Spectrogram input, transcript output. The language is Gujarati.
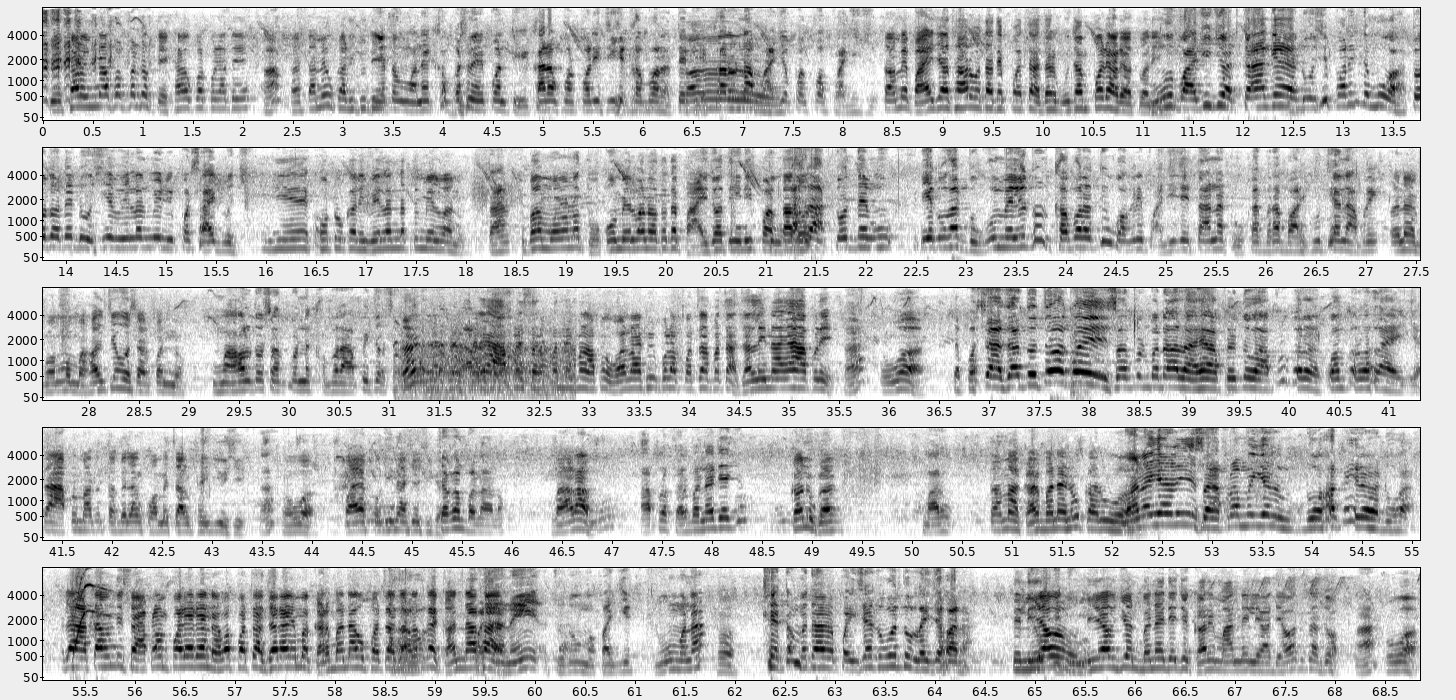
ટેખારો એમના ઉપર પડતો? ટેખા ઉપર પડ્યા તે? હા? તમે શું કર્યું તું એ તો મને ખબર નહીં પણ ટેખારા ઉપર પડી હતી એ ખબર હતી. ટેખારો ના ભાજ્યો પણ પગ ભાજી ગયો તમે ભાઈ જ્યાં થારું હતા તે પચાસ હજાર ગુજામ પડ્યા રહ્યા અત્યારે હું ભાજી ગયો હતો, કારણ કે ડોસી પડી ને હું હતો તો તે ડોશીએ વેલણ મેળવી પણ સાઈડ બચી એ ખોટું કરી વેલણ નતું મેલવાનું મોડો ઊભા મોણોનો ધોકો મેલવાનો હતો તે ભાઈ જો એની પડતા તો જ નહીં હું એક વખત ધોકો મેલે તો ખબર હતી વગડી ભાજી જાય તાના ઢોકા બધા બારી થયા ને આપણે. અને ગામમાં માહોલ કેવો સરપંચ નો માહોલ તો સરપંચને ખબર આપી હશે. અરે આપણે સરપંચ ને પણ આપણે વર રાખવી પડે પચાસ પચાસ હજાર લઈને આવ્યા આપણે. હા? પચાસ હજાર તો ચો કોઈ સરપંચ બધા લાયા આપણે તો આપણું કરે કોમ કરવા લાયા છે. આપણે માટે તબેલા કોમે ચાલુ થઈ ગયું છે. હા? પાયા ખોદી નાખે છે ચકન બનાવવાનો વાળા. આપણો ઘર બનાવી દેજો. કનું ઘર? મારું. તમારે ઘર બનાયનું કરવું હોય? મને યાર એ સાપરામાં યાર ડોહા કઈ રહ્યો ડોહા એટલે આતા સુધી સાપડામાં પડ્યા રહ્યા ને હવે પચાસ હજાર એમાં ઘર બનાવું પચાસ હજાર તો કઈ ઘર ના થાય. નહીં જુદો મફાજી જો મને. તમે તારા પૈસા જોવે તો લઈ જવાના. તે લઈ આવો લઈ આવજો ને બનાવી દેજો ઘરે માન નહીં લેવા દેવા તો જો. હા? હોવા.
